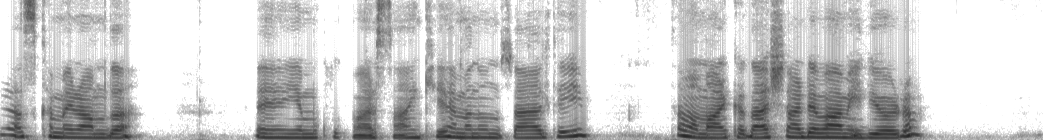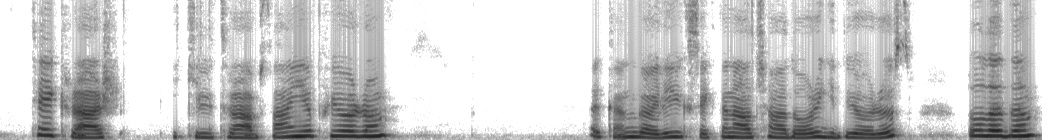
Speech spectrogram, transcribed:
Biraz kameramda e, yamukluk var sanki. Hemen onu düzelteyim. Tamam arkadaşlar devam ediyorum. Tekrar ikili trabzan yapıyorum. Bakın böyle yüksekten alçağa doğru gidiyoruz. Doladım.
